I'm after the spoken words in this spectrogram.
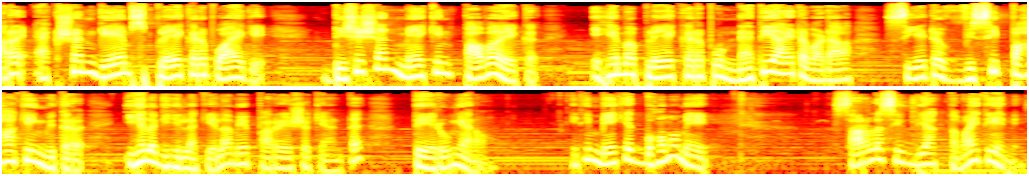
අර ඇක්ෂන් ගේම්ස් ප්ලේ කරපු අයගේ ඩිසිෂන් මේකින් පව එක එහෙම ප්ලේ කරපු නැති අයට වඩා සියට විසි පහකින් විතර ඉහළ ගිහිල්ල කියලා මේ පර්යේෂකයන්ට තේරුම් යනවා. ඉතින් මේකෙත් බොහොම මේ සරල සිද්ධියක් තමයි තියෙන්නේ.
